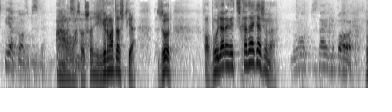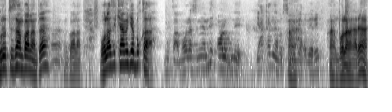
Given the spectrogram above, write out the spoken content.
chiqyapti hozir bizda. ha bo'lmasa yigirmata sutga. Zo'r. Hop bo'ylari nechi chiqadi aka shuni. 130 dan yuqori. bir o'ttizdan baland a baland. Bolasi kamiga buqa. Buqa. Bolasini ham olib deb yaqindan bir syomka qilib bering. ha bolani qarang ha.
